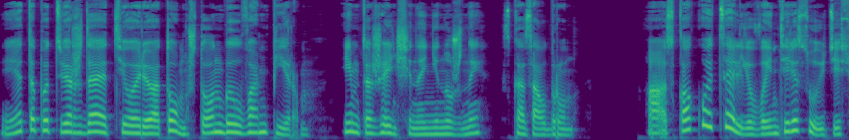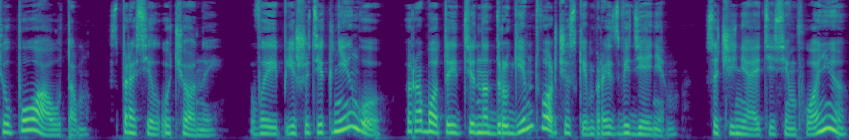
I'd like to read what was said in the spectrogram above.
И это подтверждает теорию о том, что он был вампиром. Им-то женщины не нужны, сказал Брун. А с какой целью вы интересуетесь Упуаутом? спросил ученый. Вы пишете книгу? Работаете над другим творческим произведением? Сочиняете симфонию?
